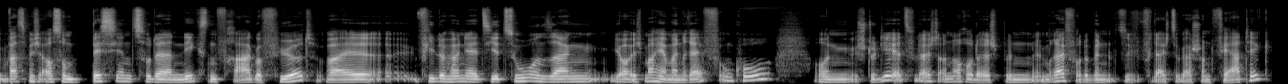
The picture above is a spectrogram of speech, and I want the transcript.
was mich auch so ein bisschen zu der nächsten Frage führt, weil viele hören ja jetzt hier zu und sagen, ja, ich mache ja mein Ref und Co. und studiere jetzt vielleicht auch noch oder ich bin im Ref oder bin vielleicht sogar schon fertig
